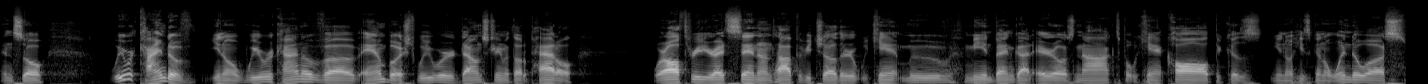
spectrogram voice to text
And so we were kind of, you know, we were kind of uh, ambushed. We were downstream without a paddle. We're all three right standing on top of each other. We can't move. Me and Ben got arrows nocked, but we can't call because, you know, he's going to window us.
